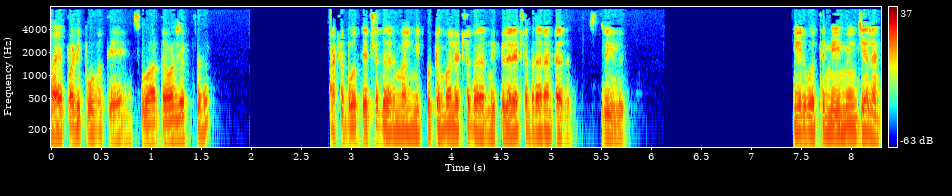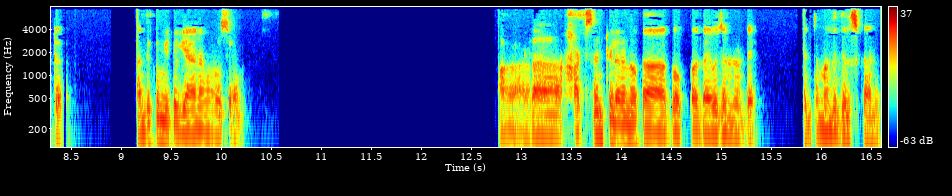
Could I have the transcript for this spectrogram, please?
భయపడిపోతే సువార్త ఎవరు చెప్తాడు? అట్లా పోతే ఎట్లా బ్రదర్ మళ్ళీ మీ కుటుంబాలు ఎట్లా బ్రదర్ మీ పిల్లలు ఎట్లా బ్రదర్ అంటారు స్త్రీలు. మీరు పోతే మేమేం చేయాలంటారు? అందుకు మీకు జ్ఞానం అవసరం. హట్సన్ టెలర్ అని ఒక గొప్ప దైవజనుడు ఉండే. ఎంతమంది తెలుసు కానీ.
